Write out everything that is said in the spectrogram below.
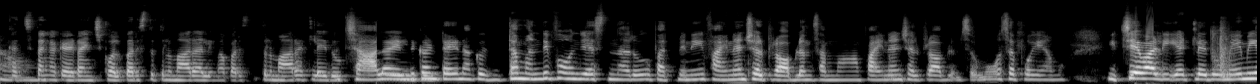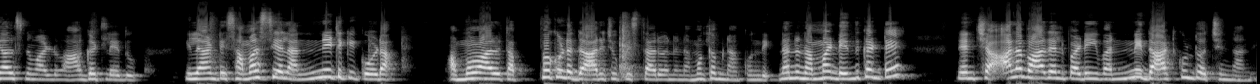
ఆ. ఖచ్చితంగా కేటాయించుకోవాలి. పరిస్థితులు మారాలి. మా పరిస్థితులు మారట్లేదు. చాలా? ఎందుకంటే నాకు ఇంత మంది ఫోన్ చేస్తున్నారు. పద్మిని ఫైనాన్షియల్ ప్రాబ్లమ్స్ అమ్మా ఫైనాన్షియల్ ప్రాబ్లమ్స్ మోసపోయాము. ఇచ్చేవాళ్ళు ఇవ్వట్లేదు మేము ఇవ్వాల్సిన వాళ్ళు ఆగట్లేదు. ఇలాంటి సమస్యలు అన్నిటికీ కూడా అమ్మవారు తప్పకుండా దారి చూపిస్తారు అనే నమ్మకం నాకుంది. నన్ను నమ్మండి. ఎందుకంటే నేను చాలా బాధలు పడి ఇవన్నీ దాటుకుంటూ వచ్చిందాన్ని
